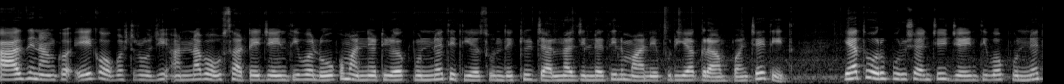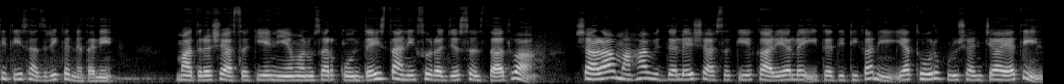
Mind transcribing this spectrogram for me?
आज दिनांक एक ऑगस्ट रोजी अण्णाभाऊ साठे जयंती व लोकमान्य टिळक पुण्यतिथी असून देखील जालना जिल्ह्यातील मानेपुरी या ग्रामपंचायतीत. या थोर पुरुषांची जयंती व पुण्यतिथी साजरी करण्यात आली. मात्र शासकीय नियमानुसार कोणत्याही स्थानिक स्वराज्य संस्था अथवा शाळा महाविद्यालय शासकीय कार्यालय इत्यादी ठिकाणी या थोर पुरुषांच्या यातील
